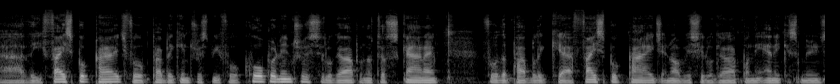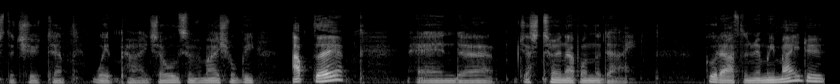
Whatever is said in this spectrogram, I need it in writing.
uh, the Facebook page for Public Interest Before Corporate Interests. It'll go up on the Toscano for the public uh, Facebook page, and obviously it'll go up on the Anarchist Media Institute uh, web page. So all this information will be up there, and uh, just turn up on the day. Good afternoon. We may do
